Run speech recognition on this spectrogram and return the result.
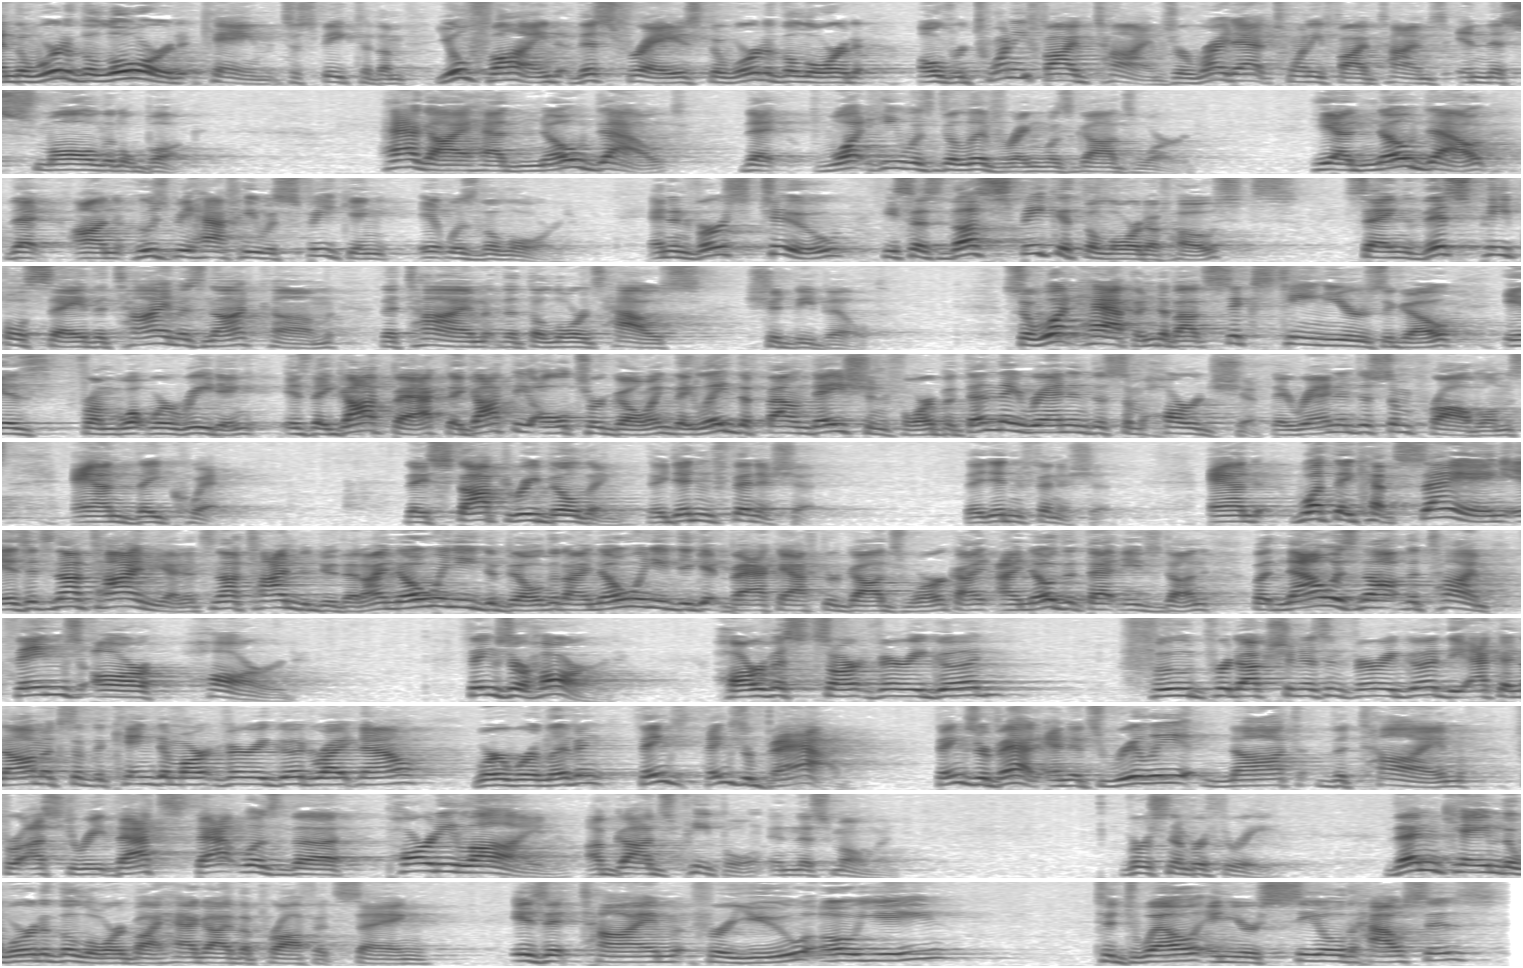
And the word of the Lord came to speak to them. You'll find this phrase, the word of the Lord, over 25 times, or right at 25 times, in this small little book. Haggai had no doubt that what he was delivering was God's word. He had no doubt that on whose behalf he was speaking, it was the Lord. And in verse 2, he says, Thus speaketh the Lord of hosts, saying, This people say, The time is not come, the time that the Lord's house should be built. So, what happened about 16 years ago is, from what we're reading, is they got back, they got the altar going, they laid the foundation for it, but then they ran into some hardship. They ran into some problems, and they quit. They stopped rebuilding. They didn't finish it. They didn't finish it. And what they kept saying is, it's not time yet. It's not time to do that. I know we need to build it. I know we need to get back after God's work. I, I know that that needs done. But now is not the time. Things are hard. Things are hard. Harvests aren't very good. Food production isn't very good. The economics of the kingdom aren't very good right now where we're living. Things, things are bad. Things are bad, and it's really not the time for us to read. That's, that was the party line of God's people in this moment. Verse number three. Then came the word of the Lord by Haggai the prophet, saying, Is it time for you, O ye, to dwell in your sealed houses,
